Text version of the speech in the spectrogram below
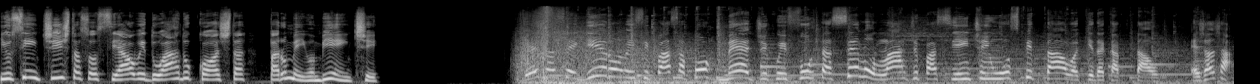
e o cientista social Eduardo Costa para o meio ambiente. Veja a seguir, homem se passa por médico e furta celular de paciente em um hospital aqui da capital. É já já.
